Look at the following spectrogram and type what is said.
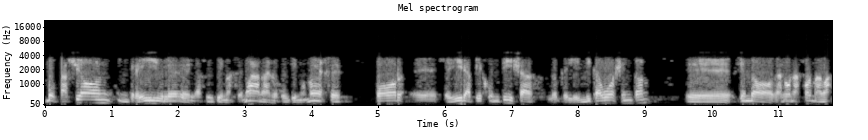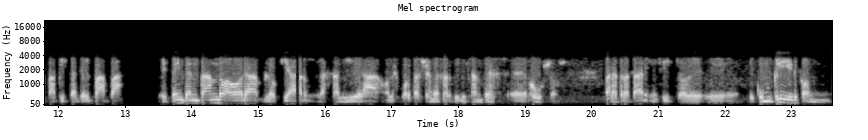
vocación increíble de las últimas semanas, de los últimos meses, por eh, seguir a pie juntillas lo que le indica Washington, eh, siendo de alguna forma más papista que el Papa, está intentando ahora bloquear la salida o la exportación de fertilizantes eh, rusos para tratar, insisto, de, de, cumplir con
